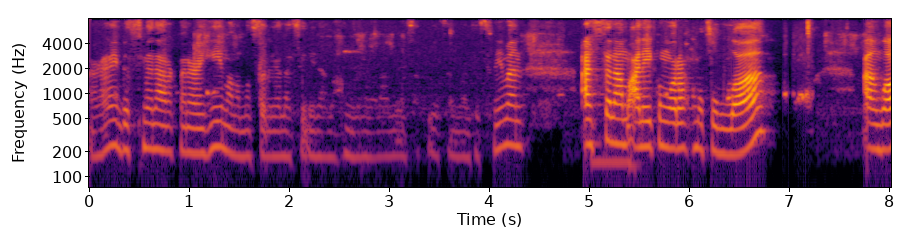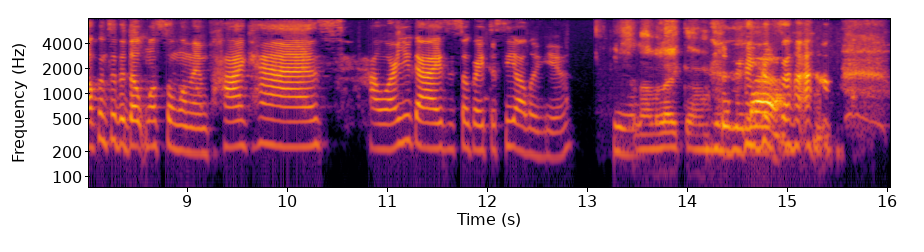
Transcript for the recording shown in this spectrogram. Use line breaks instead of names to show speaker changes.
All right. Bismillah ar-Rahman ar-Rahim. Allahumma salli ala Sayyidina Muhammad wa ala alihi wa sallam tasliman. Assalamu alaikum wa rahmatullah. And welcome to the Dope Muslim Woman podcast. How are you guys? It's so great to see all of you.
Assalamu alaikum.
